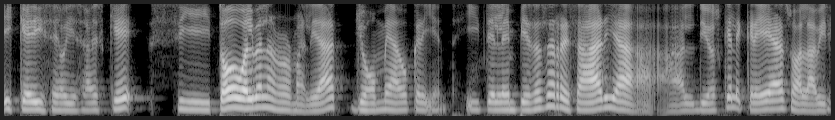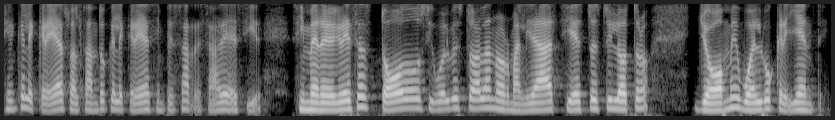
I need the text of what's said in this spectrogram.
y que dice, oye, ¿sabes qué? Si todo vuelve a la normalidad, yo me hago creyente. Y te le empiezas a rezar y al Dios que le creas, o a la Virgen que le creas, o al santo que le creas, y empiezas a rezar y a decir, si me regresas todo, si vuelves toda la normalidad, si esto, esto y lo otro, yo me vuelvo creyente.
